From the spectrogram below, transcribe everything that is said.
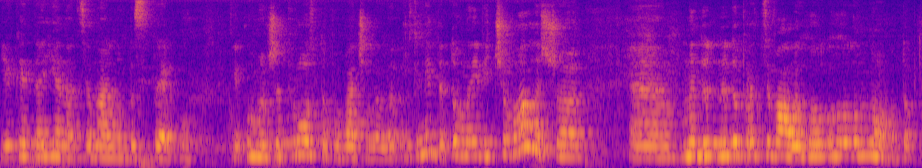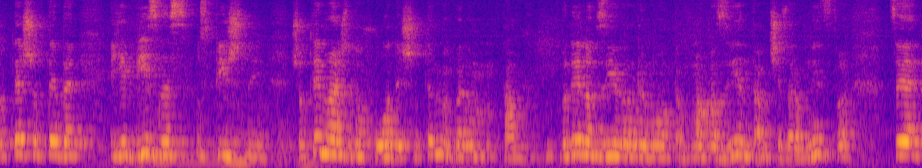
яке дає національну безпеку, яку ми вже просто побачили, розумієте, то ми відчували, що е, ми не допрацювали головного, тобто те, що в тебе є бізнес успішний, що ти маєш доходи, що ти там будинок з євроремонтом, магазин там чи виробництво. Це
